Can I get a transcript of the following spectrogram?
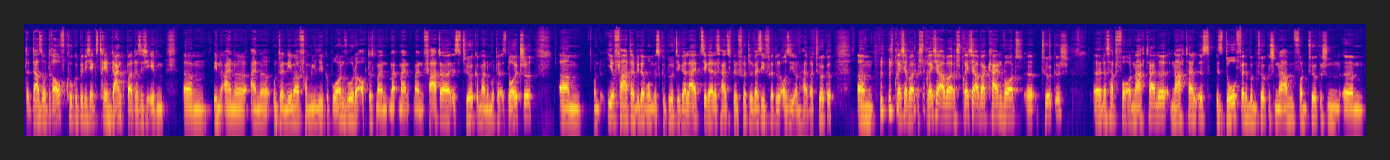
da so drauf gucke, bin ich extrem dankbar, dass ich eben ähm, in eine, eine Unternehmerfamilie geboren wurde. Auch dass mein, mein, mein Vater ist Türke, meine Mutter ist Deutsche. Ähm, und ihr Vater wiederum ist gebürtiger Leipziger, das heißt, ich bin Viertel Wessi, Viertel Ossi und halber Türke. Ähm, spreche aber, spreche aber, spreche aber kein Wort äh, Türkisch. Äh, das hat Vor- und Nachteile. Nachteil ist, ist doof, wenn du mit dem türkischen Namen von türkischen ähm,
